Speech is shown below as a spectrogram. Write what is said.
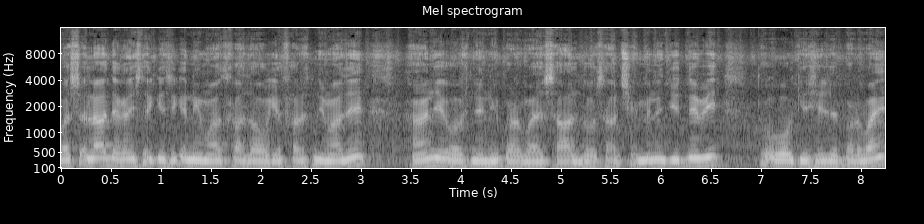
بس اللہ اگر اس طرح کسی کا نماز قضا ہو گیا، فرض نمازیں ہاں جی اس نے نہیں پڑھوائے، سال، دو سال، چھ مہینے جتنے بھی تو وہ کسی سے پڑھوائیں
